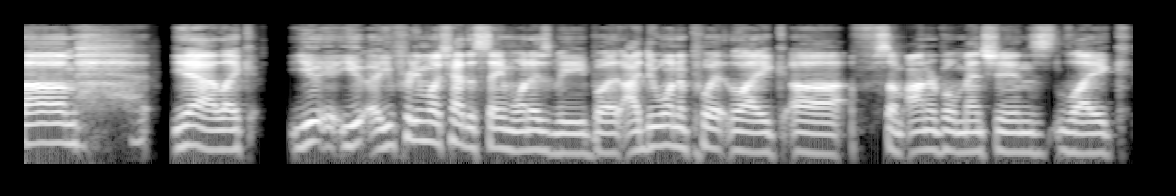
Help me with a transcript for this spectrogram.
um yeah like you you you pretty much had the same one as me but i do want to put like uh some honorable mentions like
